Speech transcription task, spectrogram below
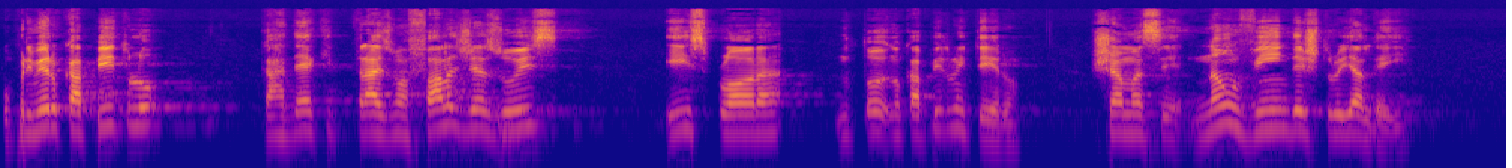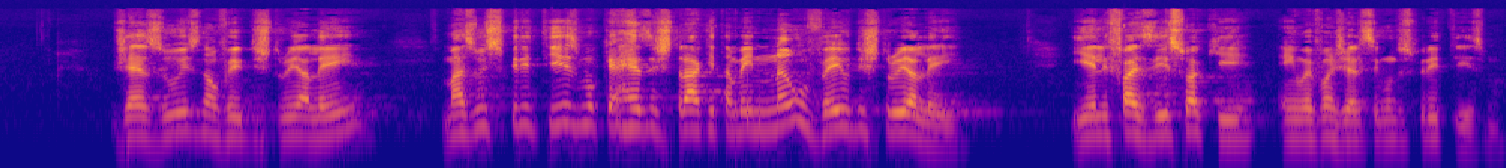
o primeiro capítulo, Kardec traz uma fala de Jesus e explora no, no capítulo inteiro. Chama-se Não Vim Destruir a Lei. Jesus não veio destruir a lei, mas o Espiritismo quer registrar que também não veio destruir a lei. E ele faz isso aqui em O Evangelho segundo o Espiritismo.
